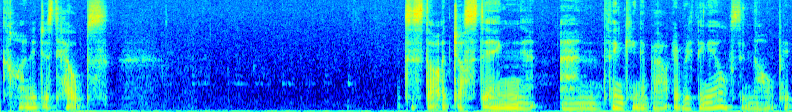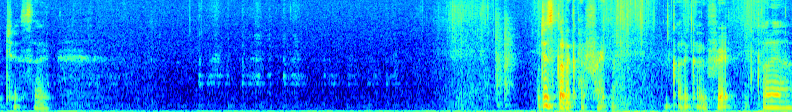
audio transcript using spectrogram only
kind of just helps to start adjusting and thinking about everything else in the whole picture. So just got to go for it. Got to go for it. Got to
